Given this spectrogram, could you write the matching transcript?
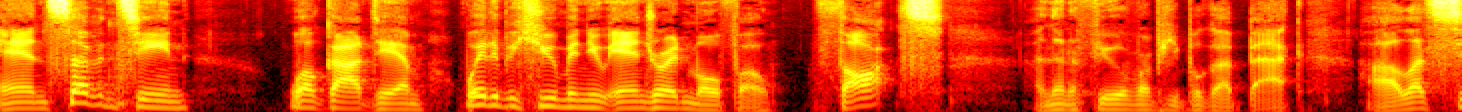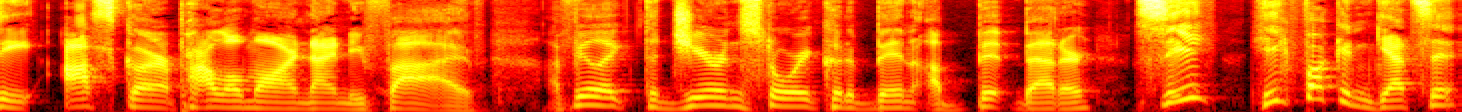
And 17, well, goddamn, way to be human, you android mofo. Thoughts? And then a few of our people got back. Uh, let's see, Oscar Palomar 95. I feel like the Jiren story could have been a bit better. See? He fucking gets it,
